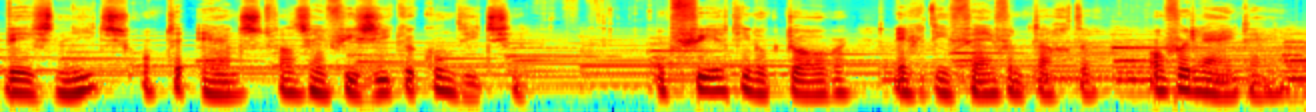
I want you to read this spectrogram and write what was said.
wees niets op de ernst van zijn fysieke conditie. Op 14 oktober 1985 overlijdt hij.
